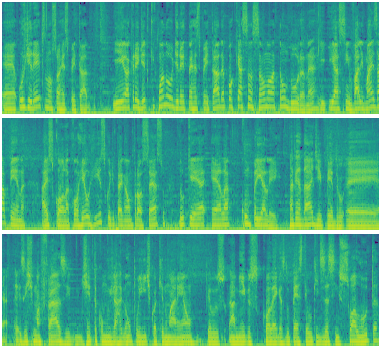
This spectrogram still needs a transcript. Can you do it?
é, os direitos não são respeitados. E eu acredito que quando o direito não é respeitado é porque a sanção não é tão dura, né? E, e assim, vale mais a pena a escola correr o risco de pegar um processo do que ela cumprir a lei. Na verdade, Pedro, é, existe uma frase dita como um jargão político aqui no Maranhão pelos amigos, colegas do PSTU que diz assim: só a luta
